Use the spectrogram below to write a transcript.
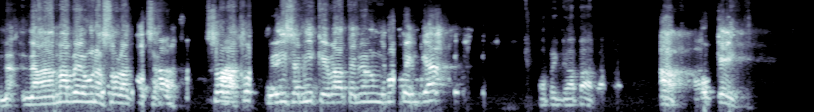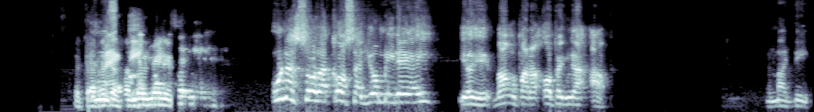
nada más veo una sola cosa. Ah. Sola cosa me dice a mí que va a tener un Open Gap. Open Gap Up. Ah, ok. Una sola cosa yo miré ahí y yo dije, vamos para Open Up. El MACD.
